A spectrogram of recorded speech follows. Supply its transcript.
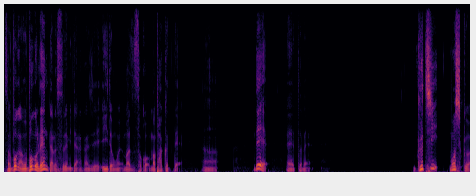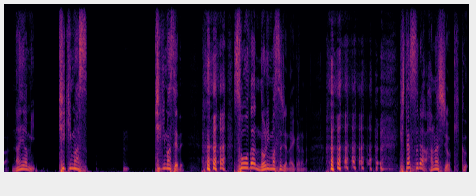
その僕は僕をレンタルするみたいな感じでいいと思うよ。まずそこ、まあ、パクって。うん、で、えー、っとね、愚痴もしくは悩み、聞きます。うん、聞きますやで。相談乗りますじゃないからな。ひたすら話を聞く。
